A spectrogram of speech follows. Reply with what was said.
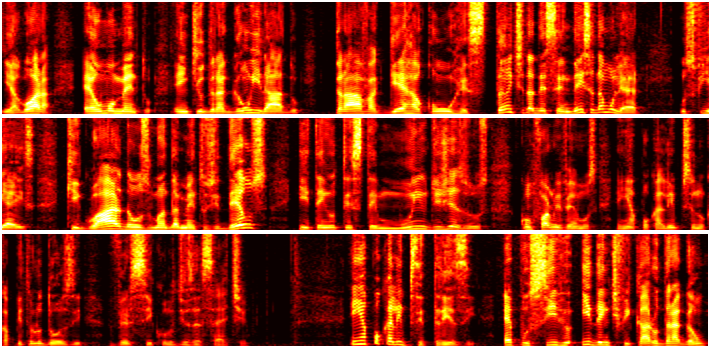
E agora é o momento em que o dragão irado trava guerra com o restante da descendência da mulher, os fiéis que guardam os mandamentos de Deus e têm o testemunho de Jesus, conforme vemos em Apocalipse no capítulo 12, versículo 17. Em Apocalipse 13, é possível identificar o dragão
